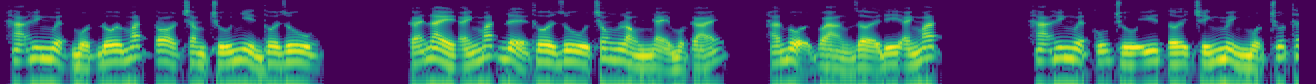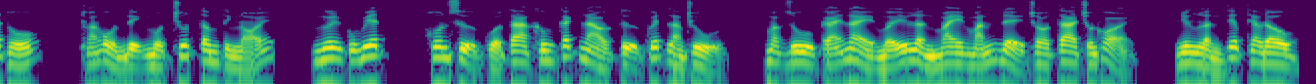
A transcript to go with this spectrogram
Hạ hinh nguyệt một đôi mắt to chăm chú nhìn thôi du cái này ánh mắt để thôi du trong lòng nhảy một cái, hắn vội vàng rời đi ánh mắt. Hạ hinh nguyệt cũng chú ý tới chính mình một chút thất thố, thoáng ổn định một chút tâm tình nói, ngươi cũng biết, hôn sự của ta không cách nào tự quyết làm chủ, mặc dù cái này mấy lần may mắn để cho ta trốn khỏi, nhưng lần tiếp theo đâu?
